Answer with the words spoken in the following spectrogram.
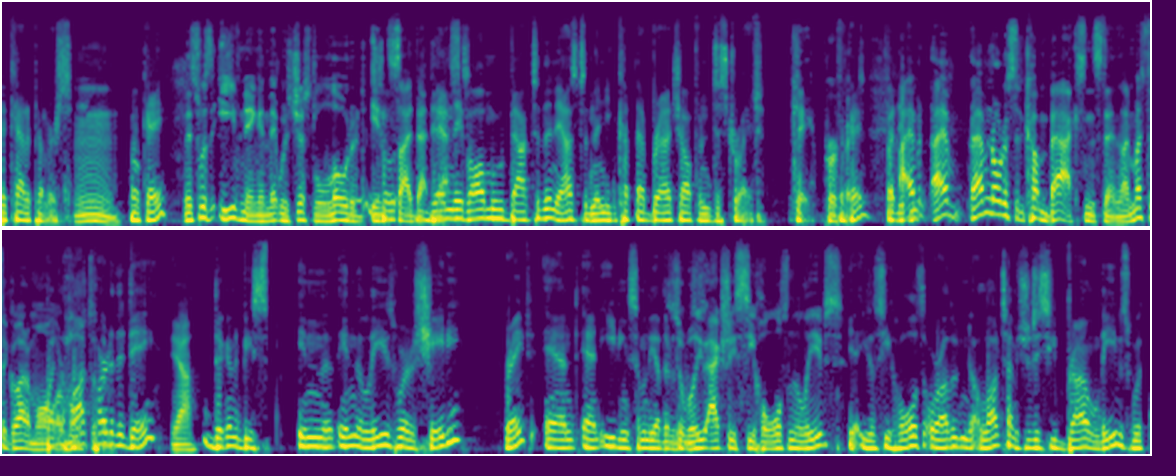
The caterpillars. Mm. Okay. This was evening, and it was just loaded So inside that then nest. they've all moved back to the nest, and then you can cut that branch off and destroy it. Okay, perfect. Okay, but I haven't, I haven't, I haven't noticed it come back since then. I must have got them all. But the hot part of them. the day, Yeah. they're going to be in the in the leaves where it's shady, right, and and eating some of the other. Leaves. So leaves. will you actually see holes in the leaves? Yeah, you'll see holes, or other. A lot of times you just see brown leaves with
